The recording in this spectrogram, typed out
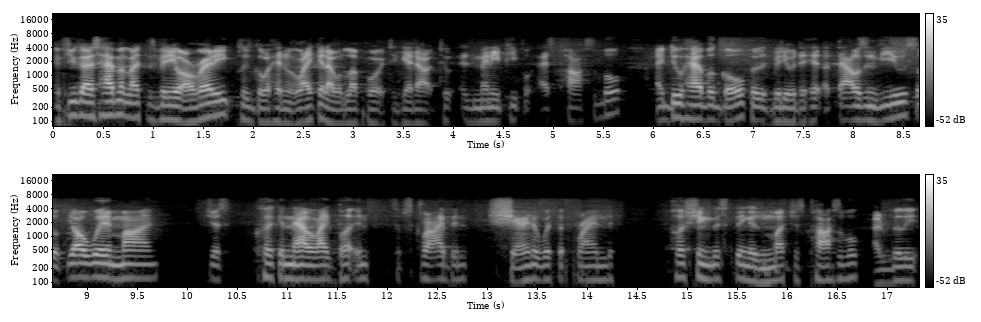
If you guys haven't liked this video already, please go ahead and like it. I would love for it to get out to as many people as possible. I do have a goal for this video to hit a thousand views, so if y'all wouldn't mind just clicking that like button, subscribing, sharing it with a friend, pushing this thing as much as possible. I'd really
